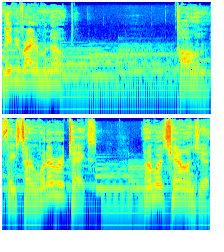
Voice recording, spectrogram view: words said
Maybe write them a note call them, FaceTime, whatever it takes. But I'm going to challenge you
